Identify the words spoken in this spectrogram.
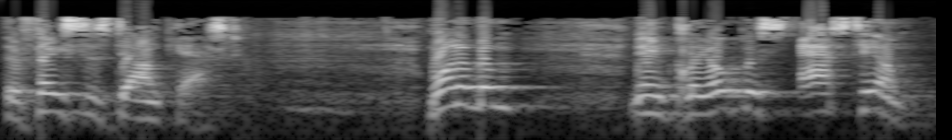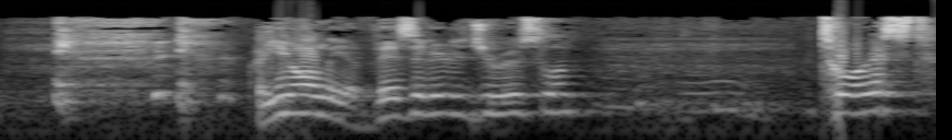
their faces downcast. One of them, named Cleopas, asked him, Are you only a visitor to Jerusalem? Tourist?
